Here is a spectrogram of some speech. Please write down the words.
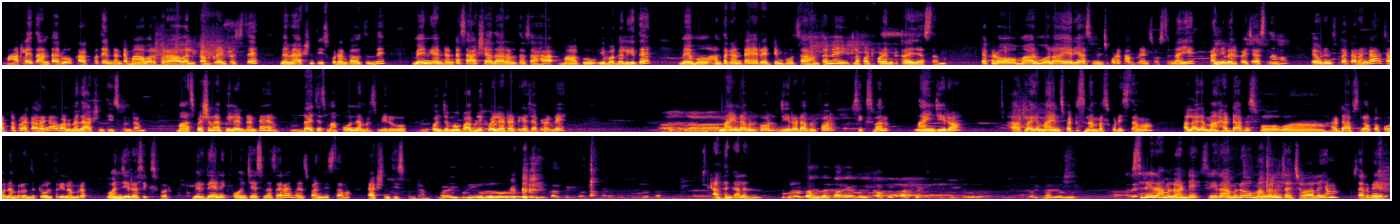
మాటలైతే అంటారు. కాకపోతే ఏంటంటే మా వరకు రావాలి. కంప్లైంట్ వస్తే మేము యాక్షన్ తీసుకోవడానికి అవుతుంది. మెయిన్గా ఏంటంటే సాక్ష్యాధారాలతో సహా మాకు ఇవ్వగలిగితే మేము అంతకంటే రెట్టింపు ఉత్సాహంతోనే ఇట్లా పట్టుకోవడానికి ట్రై చేస్తాము. ఎక్కడో మారుమూల ఏరియాస్ నుంచి కూడా కంప్లైంట్స్ వస్తున్నాయి. అన్నీ వెరిఫై చేస్తున్నాము. ఎవిడెన్స్ ప్రకారంగా చట్ట ప్రకారంగా వాళ్ళ మీద యాక్షన్ తీసుకుంటాము. మా స్పెషల్ అపీల్ ఏంటంటే దయచేసి మా ఫోన్ నెంబర్స్ మీరు కొంచెం పబ్లిక్ వెళ్ళేటట్టుగా చెప్పండి. Nine double four zero double four six one nine zero. అట్లాగే మా ఇన్స్పెక్టర్స్ నెంబర్స్ కూడా ఇస్తాము. అలాగే మా హెడ్ ఆఫీస్ ఫో హెడ్ ఆఫీస్లో ఒక ఫోన్ నెంబర్ ఉంది toll free number one zero six four. మీరు దేనికి ఫోన్ చేసినా సరే మేము స్పందిస్తాము యాక్షన్ తీసుకుంటాము. అర్థం కాలేదు? పుంగనూరు తహసీల్దార్ కార్యాలయంలో ఈ కంప్లీట్ శ్రీరాములు అండి. శ్రీరాములు మంగళం సచివాలయం సర్వేరు.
